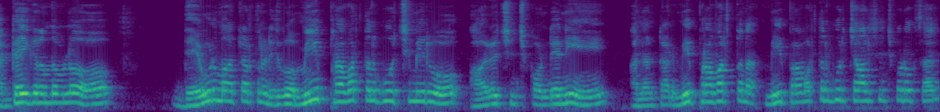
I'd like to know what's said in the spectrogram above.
అగ్గయ్య గ్రంథంలో దేవుడు మాట్లాడుతున్నాడు ఇదిగో మీ ప్రవర్తన గురించి మీరు ఆలోచించుకోండి అని అని అంటాడు. మీ ప్రవర్తన మీ ప్రవర్తన గురించి ఆలోచించుకోండి ఒకసారి.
